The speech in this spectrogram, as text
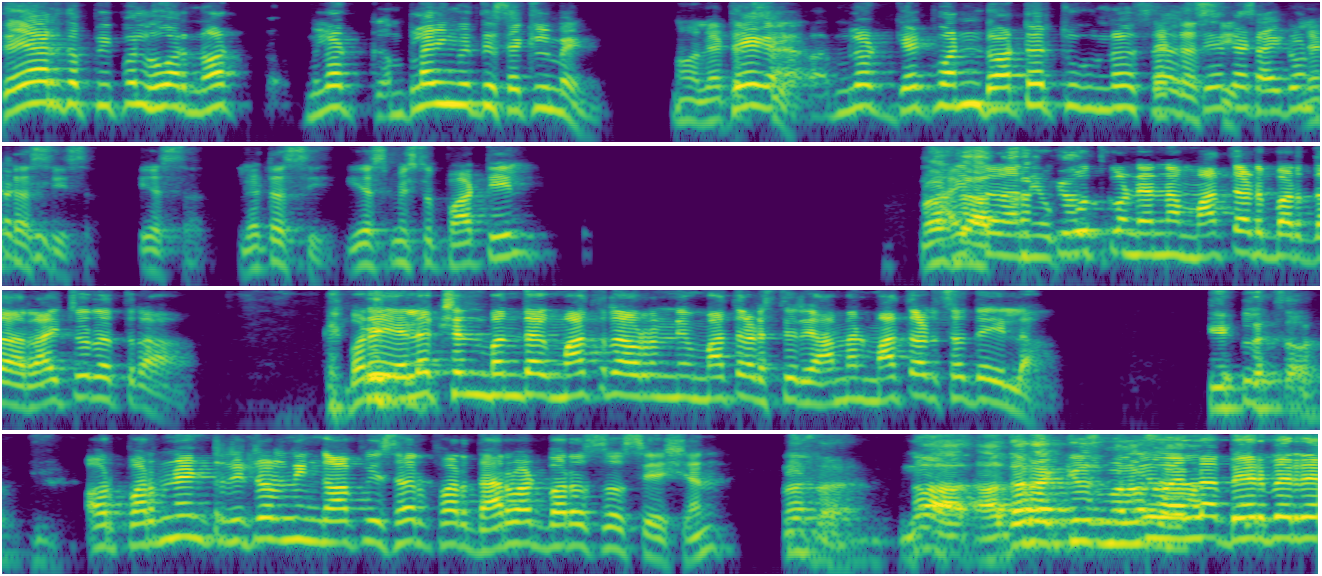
They are the people who are not, my lord, complying with the settlement. No, let They, us see. uh, Lord, get one daughter to you know, say Let us say see, that sir. I don't Let us agree. see, sir. Yes, sir. Let us see. Yes, Mr. Patil. ಆಯ್ತಲ್ಲ ನೀವು accused- ಕೂತ್ಕೊಂಡು ಏನ ಮಾತಾಡಬಾರ್ದ ರಾಯಚೂರ್ ಹತ್ರ. ಬರೀ ಎಲೆಕ್ಷನ್ ಬಂದಾಗ ಮಾತ್ರ ಅವ್ರನ್ನ ನೀವು ಮಾತಾಡಿಸ್ತೀರಿ ಆಮೇಲೆ ಮಾತಾಡ್ಸೋದೇ ಇಲ್ಲ. ಇಲ್ಲ ಸರ್ ಅವ್ರ permanent returning officer for Dharwad bar association. ನೀವೆಲ್ಲ ಬೇರೆ ಬೇರೆ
